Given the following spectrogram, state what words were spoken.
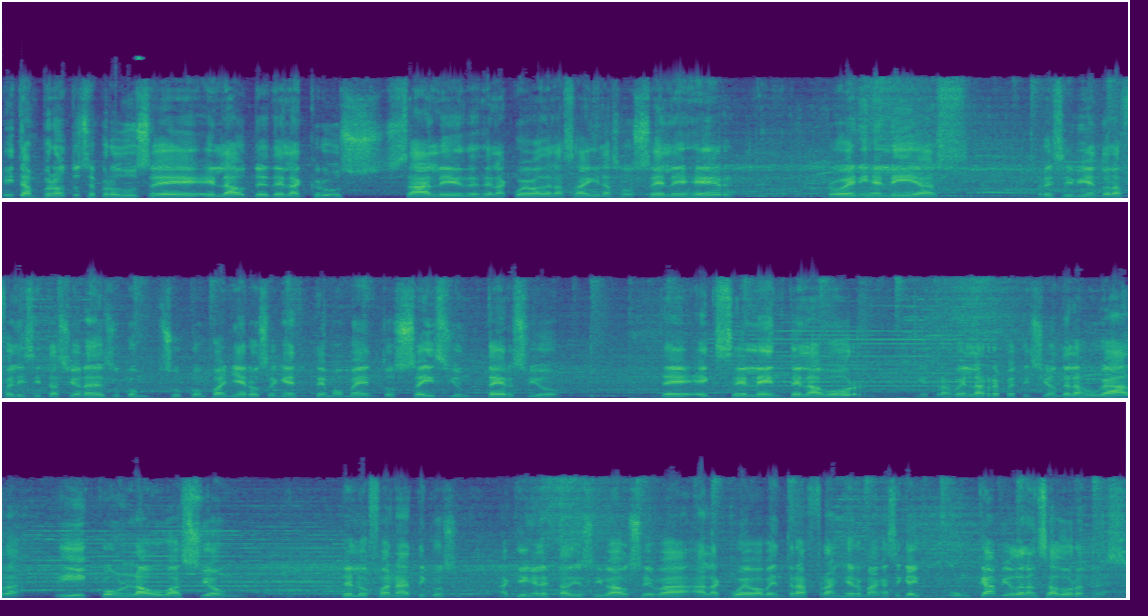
Y tan pronto se produce el out de De la Cruz, sale desde la cueva de las Águilas José Lejer, Roenis Elías recibiendo las felicitaciones de sus compañeros en este momento, seis y un tercio de excelente labor, mientras ven la repetición de la jugada y con la ovación de los fanáticos aquí en el Estadio Cibao se va a la cueva, vendrá Fran Germán, así que hay un cambio de lanzador Andrés.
